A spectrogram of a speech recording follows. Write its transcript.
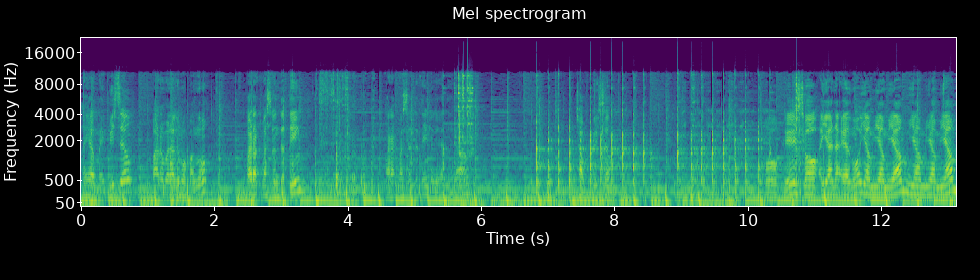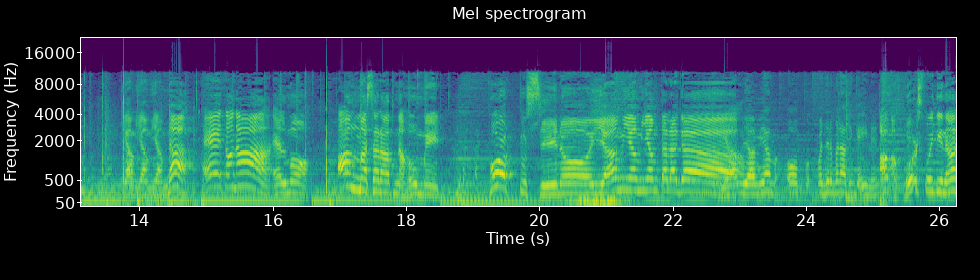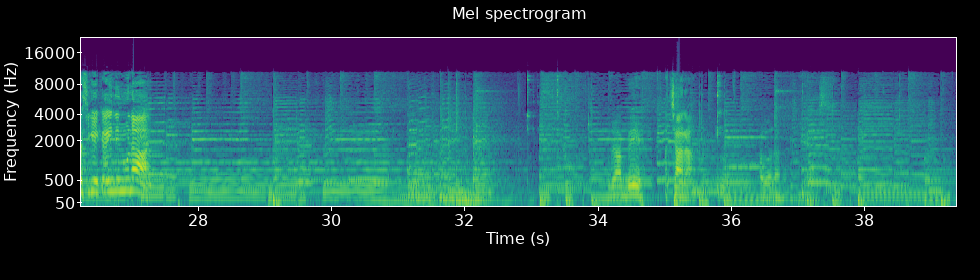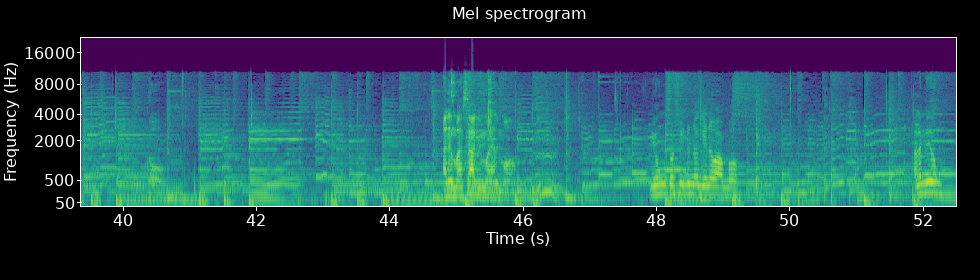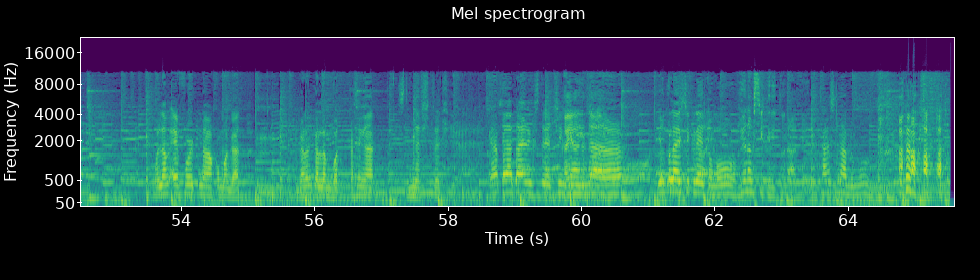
I have my basil para malalo mabango. Para klas ang dating. Para klas ang dating. Lagyan natin lang. Chopped basil. Okay, so ayan na Elmo. Yum, yum, yum. Yum, yum, yum. Yum, yum, yum na. Eto na, Elmo. Ang masarap na homemade pork tocino. Yum, yum, yum talaga. Yum, yum, yum. Oh, p- pwede na ba natin kainin? Ah, of course, pwede na. Sige, kainin mo na. Grabe. At Sarah. Hmm. Halo natin. Anong masabi mo, Elmo? Mm. Yung tosino na ginawa mo. Alam mo yung walang effort na kumagat. Mm. Ganun kalambot kasi nga stretch-stretch. Kaya pala tayo nag-stretching Kaya kanina. nga, oo. Yun pala yung sikreto mo. Yun ang sikreto natin. Sana sinabi mo.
